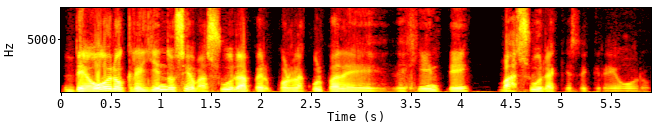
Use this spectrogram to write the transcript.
de oro creyéndose basura por la culpa de gente basura que se cree oro.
